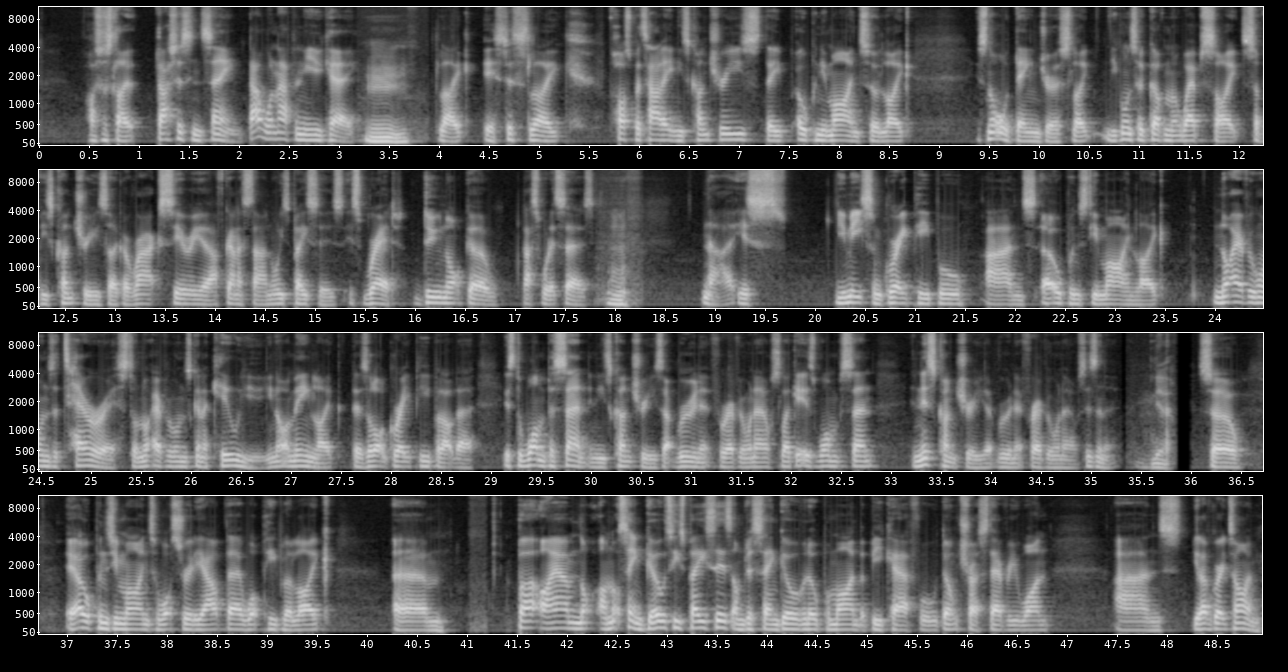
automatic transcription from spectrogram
I was just like, that's just insane. That wouldn't happen in the UK. Mm. Like, it's just like hospitality in these countries, they open your mind. So, like, it's not all dangerous. Like, you go into government websites of these countries, like Iraq, Syria, Afghanistan, all these places, it's red. Do not go. That's what it says. Mm. Nah, it's you meet some great people and it opens to your mind like not everyone's a terrorist or not everyone's going to kill you. You know what I mean? Like there's a lot of great people out there. It's the 1% in these countries that ruin it for everyone else. Like it is 1% in this country that ruin it for everyone else, isn't it? Yeah. So it opens your mind to what's really out there, what people are like. Um, but I am not. I'm not saying go to these places. I'm just saying go with an open mind, but be careful. Don't trust everyone, and you'll have a great time.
